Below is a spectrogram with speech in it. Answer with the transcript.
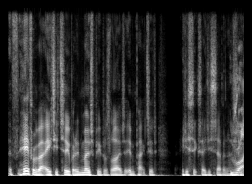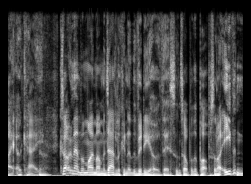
was here from about eighty-two, but in most people's lives, it impacted 86, 87. I think. Right, okay. Because I remember my mum and dad looking at the video of this on top of the pops, and I, even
